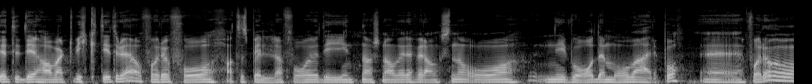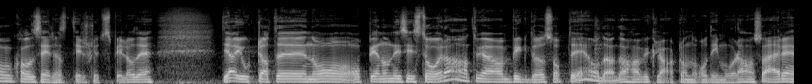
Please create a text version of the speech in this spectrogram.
det, det, har vært viktig, tror jeg, for å få at spillere får de internasjonale referansene og nivået de må være på eh, for å kvalifisere seg til sluttspillet. Og det, det har gjort at eh, nå opp gjennom de siste åra at vi har bygd oss opp det, og da, da har vi klart å nå de måla. Og så er det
